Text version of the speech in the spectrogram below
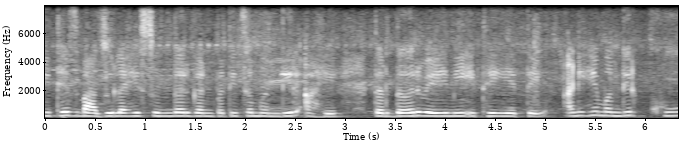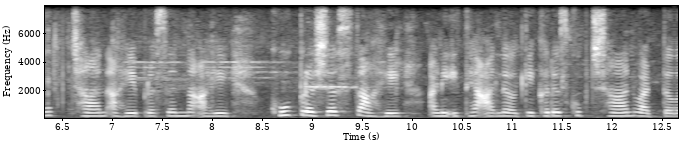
तिथेच बाजूला हे सुंदर गणपतीचं मंदिर आहे. तर दरवेळी मी इथे येते. आणि हे मंदिर खूप छान आहे प्रसन्न आहे खूप प्रशस्त आहे. आणि इथे आलं की खरंच खूप छान वाटतं.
